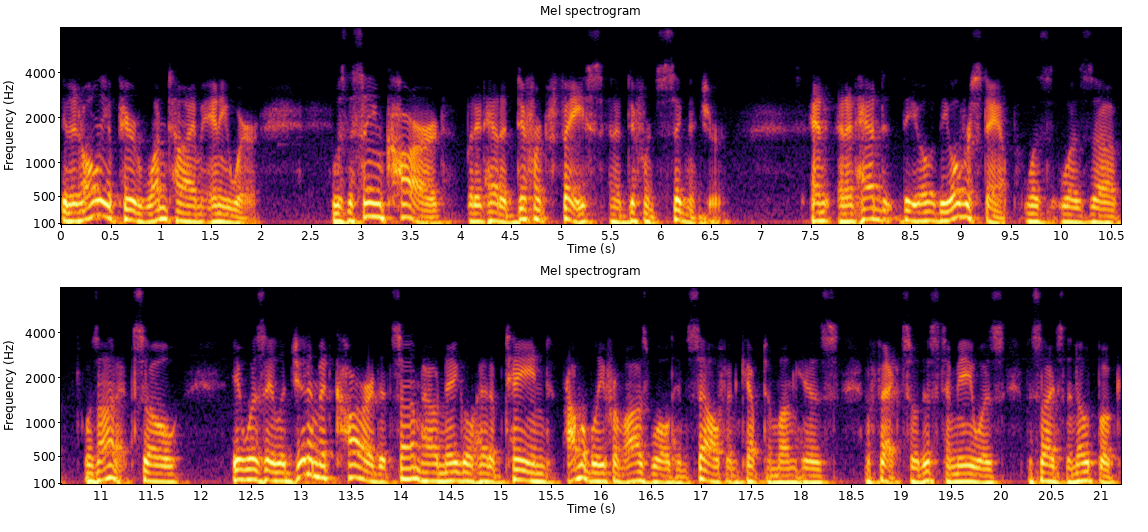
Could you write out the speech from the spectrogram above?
it had only appeared one time anywhere. It was the same card, but it had a different face and a different signature and and it had the the overstamp was was uh, was on it. So it was a legitimate card that somehow Nagell had obtained, probably from Oswald himself, and kept among his effects. So this to me was, besides the notebook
